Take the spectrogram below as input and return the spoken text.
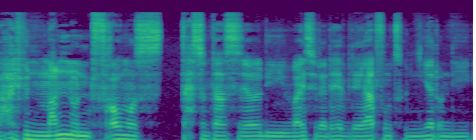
ja, ich bin ein Mann und Frau muss das und das, ja, die weiß, wie der, wie der Herd funktioniert und die,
